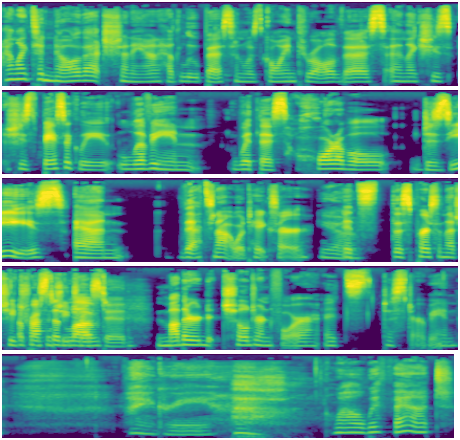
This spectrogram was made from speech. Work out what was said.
I like to know that Shanann had lupus and was going through all of this and like she's she's basically living with this horrible disease and that's not what takes her. yeah. It's this person that she a trusted, she loved, trusted. mothered children for. It's disturbing. I agree. well, with that,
